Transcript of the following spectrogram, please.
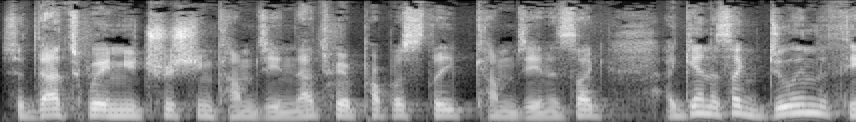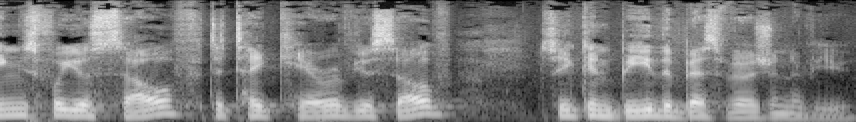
So that's where nutrition comes in. That's where proper sleep comes in. It's like, again, it's like doing the things for yourself to take care of yourself so you can be the best version of you.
